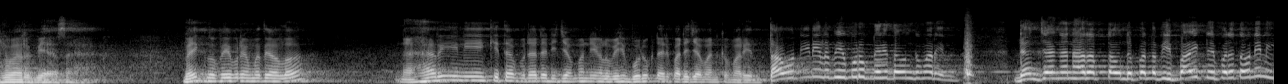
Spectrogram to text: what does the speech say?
luar biasa. Baik Bapak Ibu rahmati Allah. Nah hari ini kita berada di zaman yang lebih buruk daripada zaman kemarin Tahun ini lebih buruk dari tahun kemarin Dan jangan harap tahun depan lebih baik daripada tahun ini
